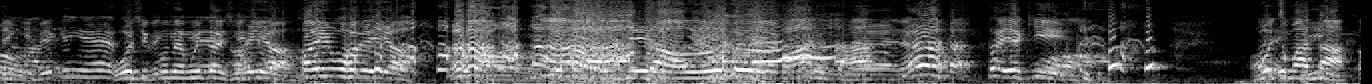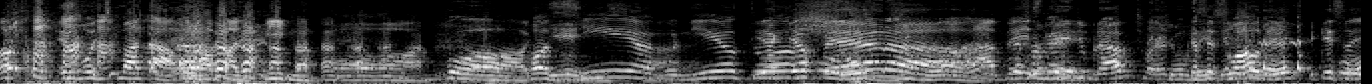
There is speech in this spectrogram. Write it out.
Tem que ver quem é. Hoje, como é muita gente, Aí, ó. Aí o homem aí, ó. Tá louco, tá? É, Tá aí aqui. Vou te matar. Eu vou te matar. Ô, rapaz, pica. Pô, que Rosinha, bonito. E aqui é a fera. A Ah, vez, Fica velho. de bravo, tipo, fica sensual, né? Fica isso aí.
